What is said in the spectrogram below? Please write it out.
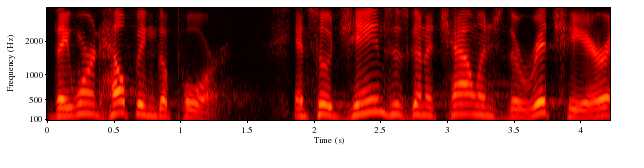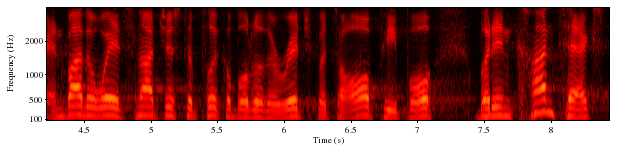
They weren't helping the poor. And so James is going to challenge the rich here. And by the way, it's not just applicable to the rich, but to all people. But in context,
